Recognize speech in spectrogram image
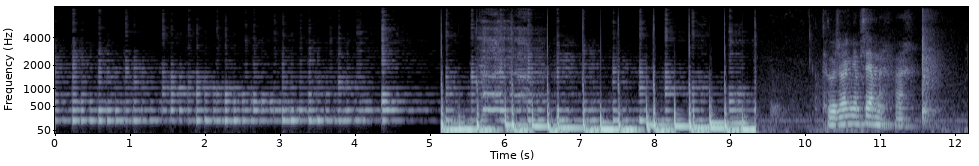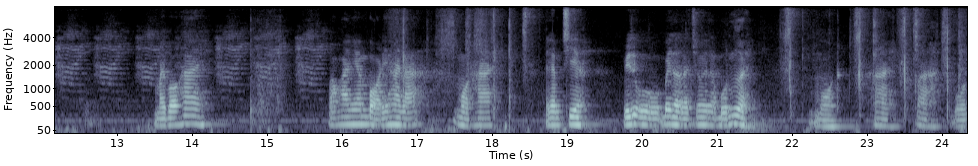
thử cho anh em xem này. À. máy báo hai. Báo hai anh em bỏ đi hai lá. Một, hai. Anh em chia. Ví dụ bây giờ là chơi là bốn người. Một, hai, ba, bốn.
